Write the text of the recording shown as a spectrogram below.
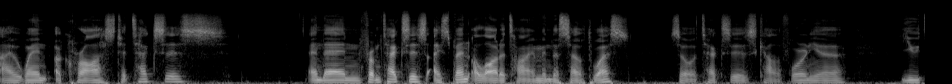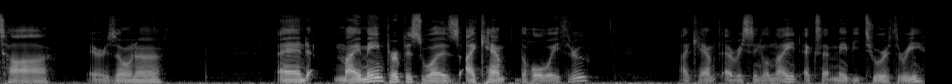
I went across to Texas. And then from Texas, I spent a lot of time in the Southwest. So Texas, California, Utah, Arizona. And my main purpose was I camped the whole way through. I camped every single night except maybe two or three.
